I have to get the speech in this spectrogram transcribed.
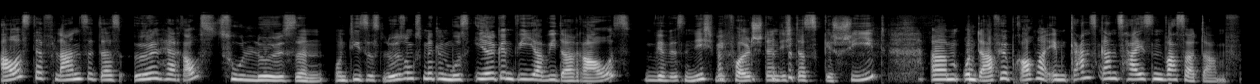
aus der Pflanze das Öl herauszulösen. Und dieses Lösungsmittel muss irgendwie ja wieder raus. Wir wissen nicht, wie vollständig das geschieht. Ähm, und dafür braucht man eben ganz, ganz heißen Wasserdampf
